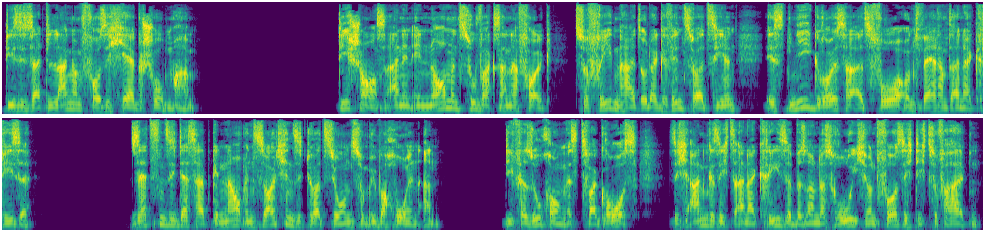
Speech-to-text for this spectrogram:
die Sie seit langem vor sich hergeschoben haben. Die Chance, einen enormen Zuwachs an Erfolg, Zufriedenheit oder Gewinn zu erzielen, ist nie größer als vor und während einer Krise. Setzen Sie deshalb genau in solchen Situationen zum Überholen an. Die Versuchung ist zwar groß, sich angesichts einer Krise besonders ruhig und vorsichtig zu verhalten.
